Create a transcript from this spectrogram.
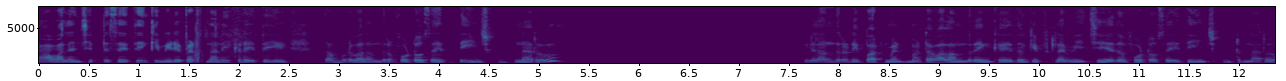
కావాలని చెప్పేసి అయితే ఇంక వీడియో పెడుతున్నాను. ఇక్కడైతే తమ్ముడు వాళ్ళందరూ ఫొటోస్ అయితే తీయించుకుంటున్నారు. వీళ్ళందరూ డిపార్ట్మెంట్ మాట వాళ్ళందరూ ఇంకా ఏదో గిఫ్ట్లు అవి ఇచ్చి ఏదో ఫొటోస్ అయితే తీయించుకుంటున్నారు.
